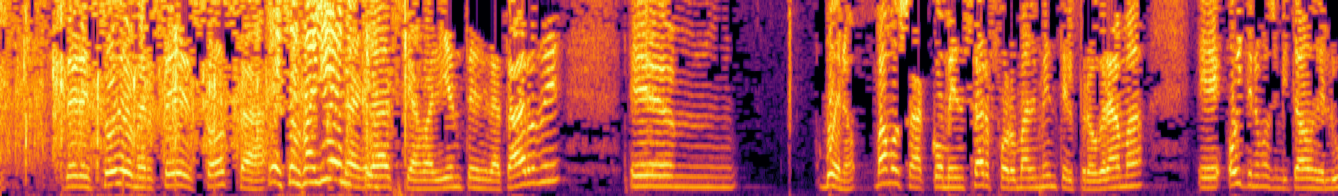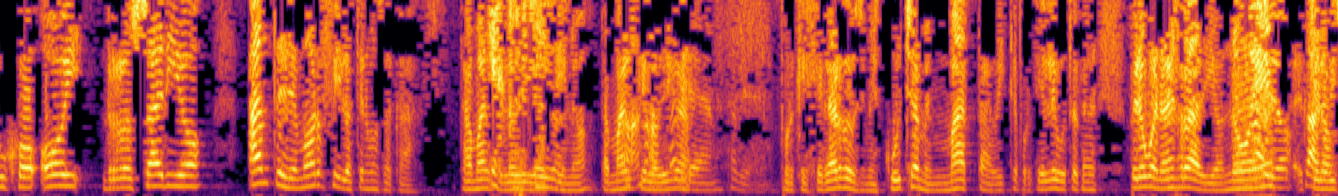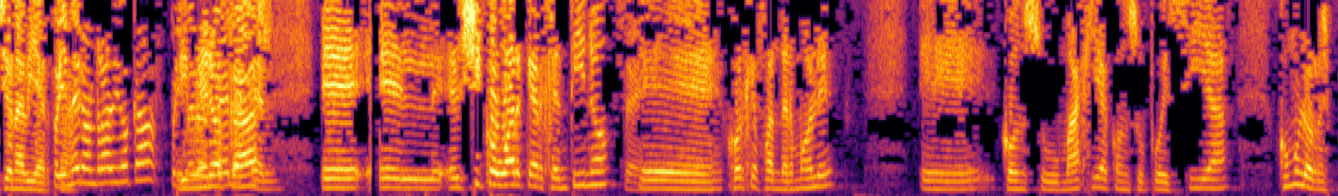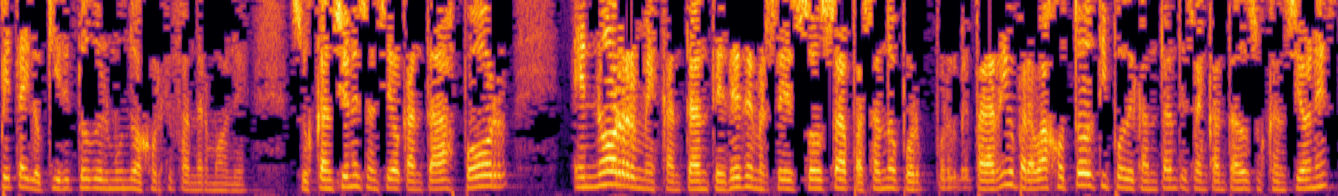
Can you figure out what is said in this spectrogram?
del estudio Mercedes Sosa. Esos valientes. Muchas gracias, valientes de la tarde. Eh, bueno, vamos a comenzar formalmente el programa. Eh, hoy tenemos invitados de lujo. Hoy Rosario, antes de Morphy, los tenemos acá. Está mal que lo diga así, ¿no? Está mal No, que no, lo está diga. bien, está bien. Porque Gerardo, si me escucha, me mata, ¿viste? Porque a él le gusta tener. Pero bueno, es radio, no Es es, radio, claro. televisión abierta. Primero en radio acá, primero, Primero en acá, él. eh, el, el chico Huarque argentino, Sí. eh, Jorge van der Mole, eh, con su magia, con su poesía, cómo lo respeta y lo quiere todo el mundo a Jorge van der Mole. Sus canciones han sido cantadas por enormes cantantes, desde Mercedes Sosa, pasando por, para arriba y para abajo, todo tipo de cantantes han cantado sus canciones.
